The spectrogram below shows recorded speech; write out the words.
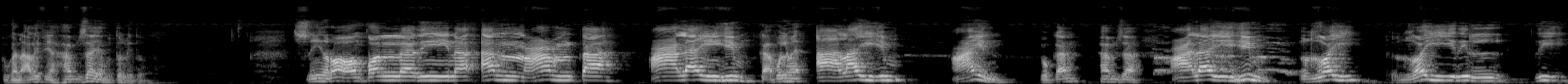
Bukan alif ya hamzah yang betul itu. Siratal ladzina an'amta alaihim. Gak boleh alaihim. Ain bukan hamzah. Alaihim ghai ghairil li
